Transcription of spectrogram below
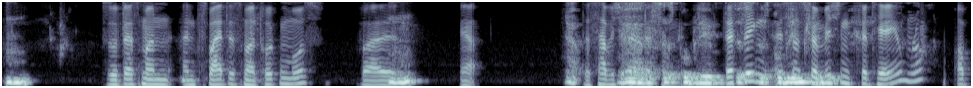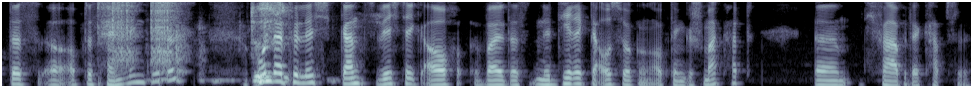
Hm? So dass man ein zweites Mal drücken muss, weil Das habe ich Ja, öfter das ist das Problem. Das Deswegen das ist Problem das für mich ein Kriterium noch, ob das, äh, ob das Handling gut ist. Das- Und natürlich ganz wichtig auch, weil das eine direkte Auswirkung auf den Geschmack hat, ähm, die Farbe der Kapsel.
